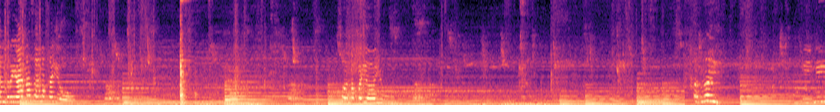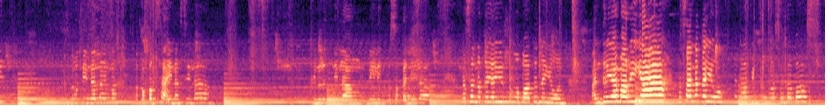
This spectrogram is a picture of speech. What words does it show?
Andrea, nasana kayo? Sana kaya yun? Aray! Ang na lang na nakapagsain lang sila. Sinunod nilang bilin ko sa kanila. Nasaan na kaya yung mga bata na yun? Andrea, Maria! Nasaan na kayo? Hanapin ko nga sa labas.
